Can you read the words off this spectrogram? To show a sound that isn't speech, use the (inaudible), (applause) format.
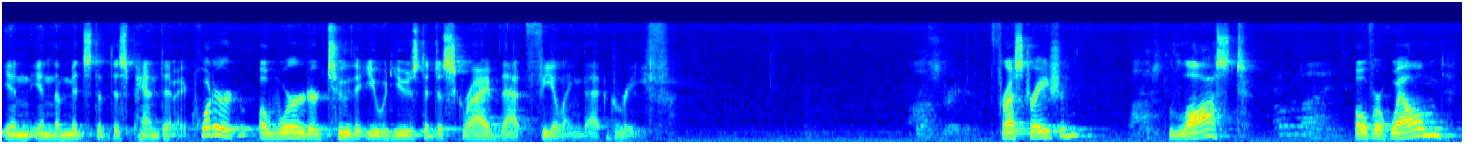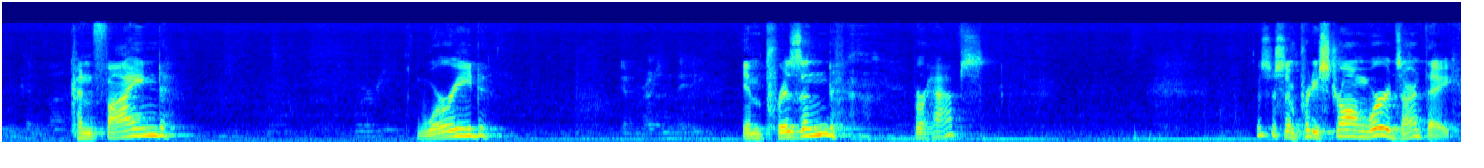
in, in the midst of this pandemic? What are a word or two that you would use to describe that feeling, that grief? Frustrated. Frustration? Lost? Overwhelmed? Confined? Worried? Imprisoned, perhaps? Those are some pretty strong words, aren't they?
